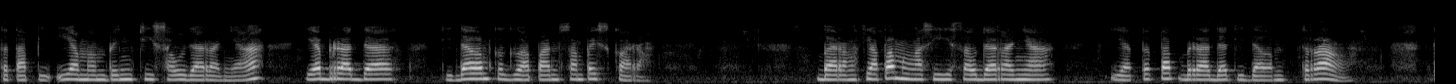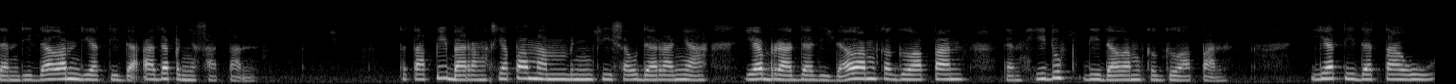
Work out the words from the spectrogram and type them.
tetapi ia membenci saudaranya, ia berada di dalam kegelapan sampai sekarang. Barang siapa mengasihi saudaranya, ia tetap berada di dalam terang, dan di dalam dia tidak ada penyesatan. Tetapi barang siapa membenci saudaranya, ia berada di dalam kegelapan dan hidup di dalam kegelapan. Ia tidak tahu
